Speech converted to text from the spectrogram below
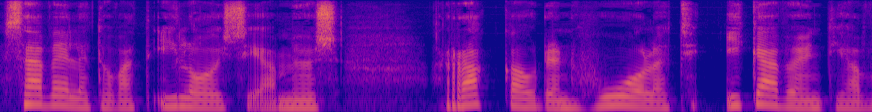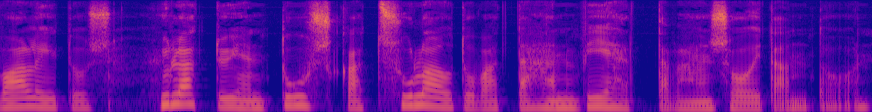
Sävelet ovat iloisia myös Rakkauden huolet, ikävöinti ja valitus, hylättyjen tuskat sulautuvat tähän viehättävään soitantoon.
